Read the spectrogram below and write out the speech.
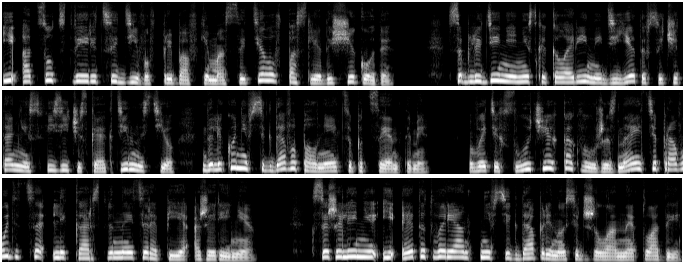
и отсутствие рецидивов прибавки массы тела в последующие годы. Соблюдение низкокалорийной диеты в сочетании с физической активностью далеко не всегда выполняется пациентами. В этих случаях, как вы уже знаете, проводится лекарственная терапия ожирения. К сожалению, и этот вариант не всегда приносит желанные плоды.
